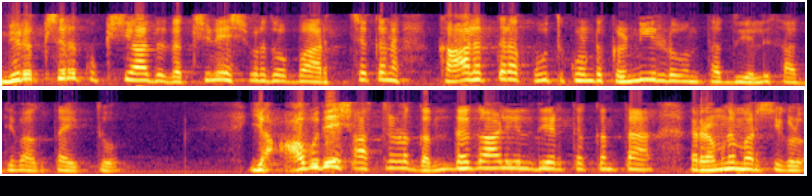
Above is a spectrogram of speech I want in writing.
ನಿರಕ್ಷರ ಕುಕ್ಷಿಯಾದ ದಕ್ಷಿಣೇಶ್ವರದ ಒಬ್ಬ ಅರ್ಚಕನ ಕಾಲತ್ತರ ಕೂತುಕೊಂಡು ಕಣ್ಣೀರಿಡುವಂಥದ್ದು ಎಲ್ಲಿ ಸಾಧ್ಯವಾಗ್ತಾ ಇತ್ತು? ಯಾವುದೇ ಶಾಸ್ತ್ರಗಳ ಗಂಧಗಾಳಿ ಇಲ್ಲದೆ ಇರತಕ್ಕಂಥ ರಮಣ ಮಹರ್ಷಿಗಳು,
